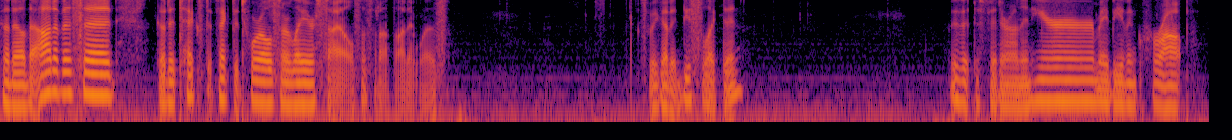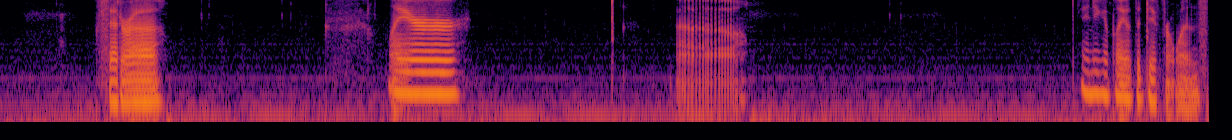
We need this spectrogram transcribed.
go to the out of it, go to text effect tutorials or layer styles. That's what I thought it was. So we got it deselected. Move it to fit around in here, maybe even crop, etc. Layer, uh. And you can play with the different ones,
